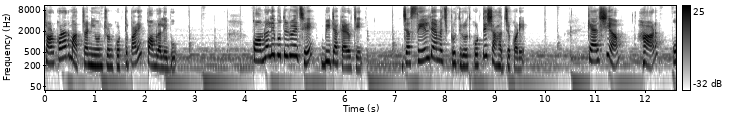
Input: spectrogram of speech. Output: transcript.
শর্করার মাত্রা নিয়ন্ত্রণ করতে পারে কমলা লেবু কমলা লেবুতে রয়েছে বিটা ক্যারোটিন। যা সেল ড্যামেজ প্রতিরোধ করতে সাহায্য করে। ক্যালসিয়াম, হাড় ও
